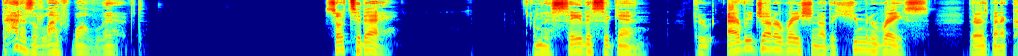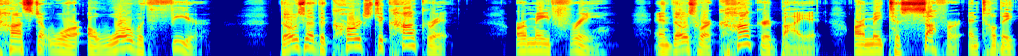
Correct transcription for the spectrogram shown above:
That is a life well lived. So today, I'm going to say this again. Through every generation of the human race, there has been a constant war, a war with fear. Those who have the courage to conquer it are made free, and those who are conquered by it are made to suffer until they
